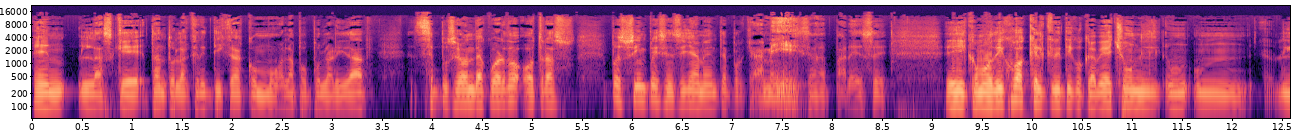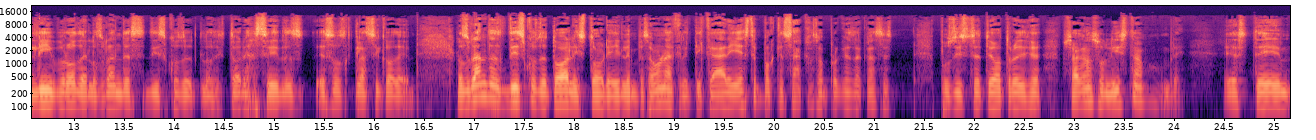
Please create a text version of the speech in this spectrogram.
en las que tanto la crítica como la popularidad se pusieron de acuerdo, otras pues simple y sencillamente porque a mí se me parece. Y como dijo aquel crítico que había hecho un, libro de los grandes discos de las historias, sí, esos clásicos de los grandes discos de toda la historia, y le empezaron a criticar, y este por qué sacas o por qué sacas, pusiste este otro, y dije, pues hagan su lista, hombre. Este,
